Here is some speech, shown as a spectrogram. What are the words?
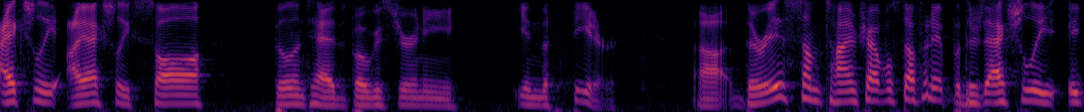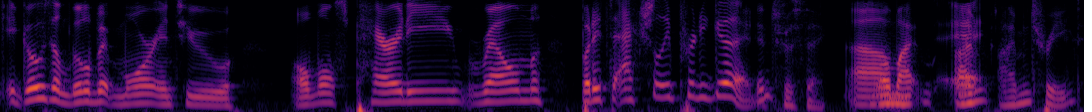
I actually I actually saw Bill and Ted's Bogus Journey in the theater. Uh, there is some time travel stuff in it, but there's actually it, it goes a little bit more into almost parody realm, but it's actually pretty good. Interesting. Um, well, my eh, I'm I'm intrigued.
